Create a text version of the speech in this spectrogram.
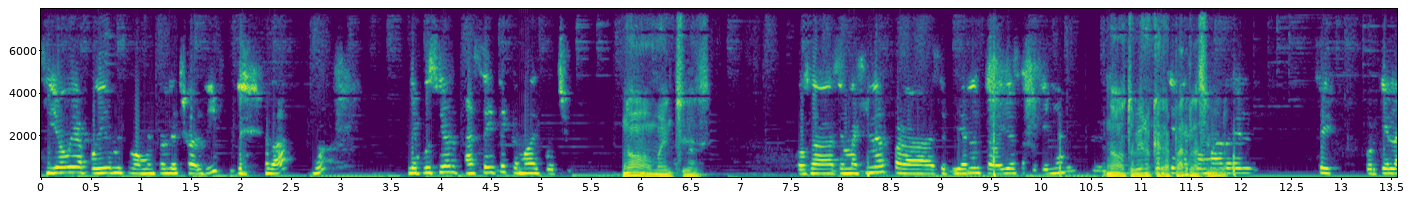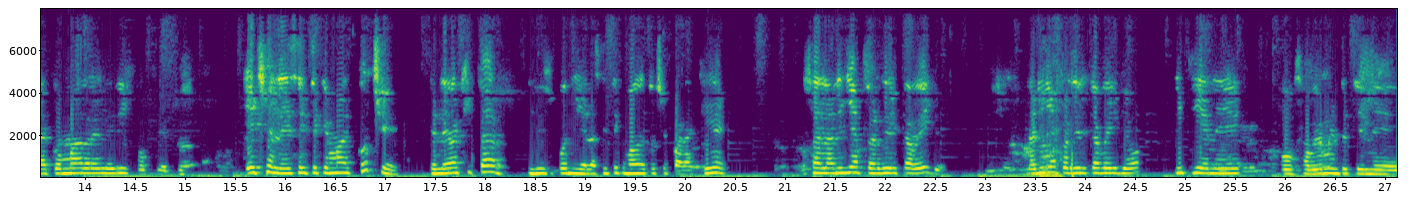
si yo hubiera podido en ese momento le hecho al DIF, ¿verdad? ¿No? Le pusieron aceite quemado de coche. No manches. O sea, ¿te imaginas para cepillarle el cabello a esa pequeña? No, tuvieron que repararla. sí, porque la comadre le dijo que pues, échale aceite quemado de coche, se le va a quitar. Y dice, bueno, ¿y el aceite quemado de coche para qué? O sea, la niña perdió el cabello. La niña perdió el cabello y tiene, pues obviamente tiene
